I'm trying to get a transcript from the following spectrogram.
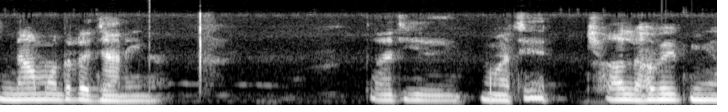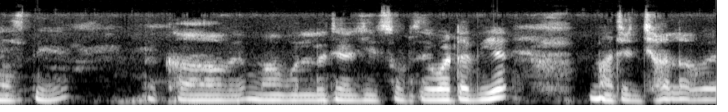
নাম অতটা জানি না। তো আজকে মাছের ঝাল হবে পেঁয়াজ দিয়ে। খাওয়া হবে। মা বলল, যে আজকে সর্ষে বাটা দিয়ে মাছের ঝাল হবে।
